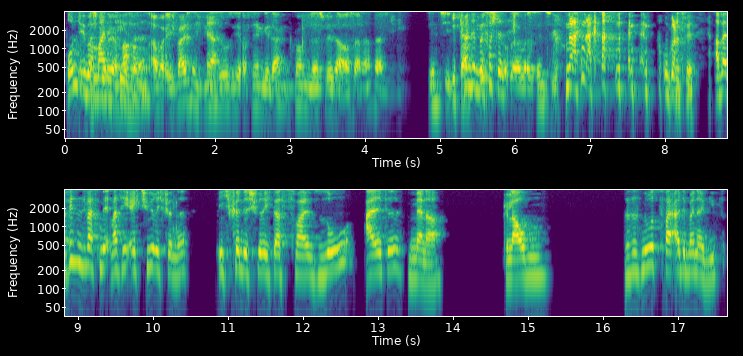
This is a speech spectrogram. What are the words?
Und über das meine These. Machen, aber ich weiß nicht, wieso ja. Sie auf den Gedanken kommen, dass wir da auseinander liegen. Sind Sie ich könnte mir vorstellen, oder was sind Sie? Nein, nein, nein, nein, nein, um Gottes Willen. Aber wissen Sie, was, was ich echt schwierig finde? Ich finde es schwierig, dass zwei so alte Männer glauben, dass es nur zwei alte Männer gibt.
